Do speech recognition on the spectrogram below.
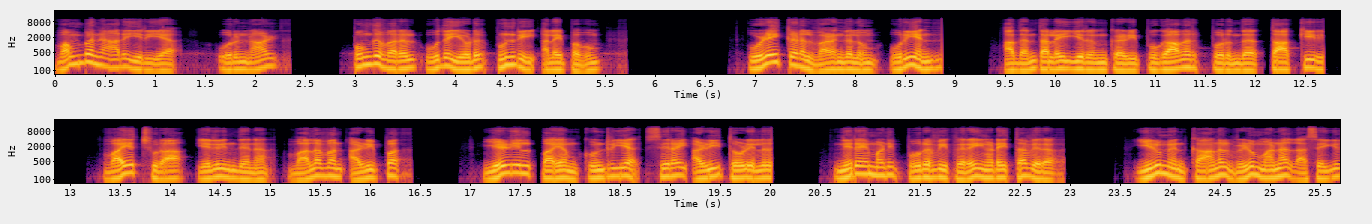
வம்பனாறு இரிய ஒரு நாள் பொங்கு வரல் உதையோடு புன்றி அலைப்பவும். உழைக்கடல் வழங்கலும் உரியன் அதன் தலை இருங்கழி புகாவர் பொருந்த தாக்கி வயச்சுரா எரிந்தென வலவன் அழிப்ப எழில் பயம் குன்றிய சிறை அழி தொழிலு. நிறைமணி புறவி பிறைநடை தவிர இழுமென் காணல் விழுமணல் அசையு.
